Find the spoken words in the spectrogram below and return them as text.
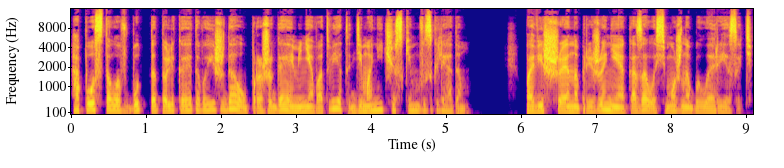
Апостолов будто только этого и ждал, прожигая меня в ответ демоническим взглядом. Повисшее напряжение, казалось, можно было резать.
